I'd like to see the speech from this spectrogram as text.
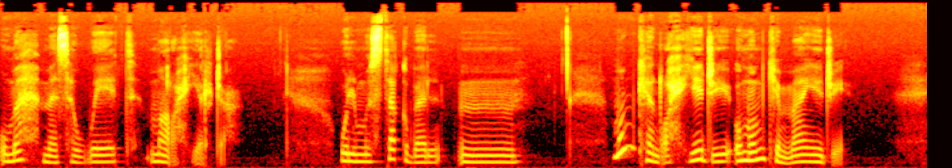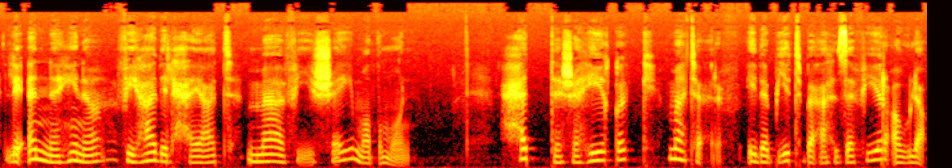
ومهما سويت ما راح يرجع. والمستقبل ممكن راح يجي وممكن ما يجي لأن هنا في هذه الحياة ما في شيء مضمون. حتى شهيقك ما تعرف إذا بيتبعه زفير أو لا.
